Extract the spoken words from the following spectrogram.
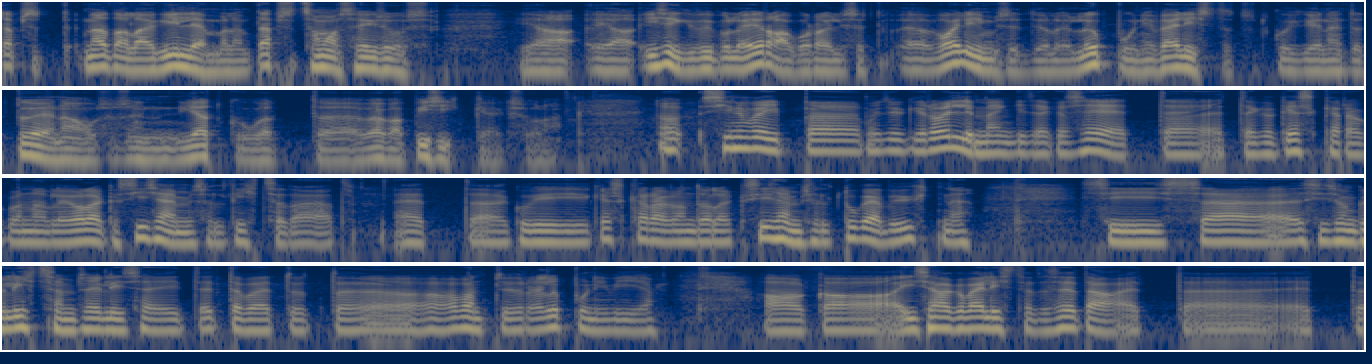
täpselt nädal aega hiljem me oleme täpselt samas seisus ja, ja isegi võib-olla erakorralised äh, valimised ei ole lõpuni välistatud, kuigi nende tõenäosus on jätkuvalt äh, väga pisike, eks ole. no siin võib äh, muidugi rolli mängida ka see, et, et ega Keskerakonnal ei ole ka sisemiselt lihtsad ajad, et kui Keskerakond oleks sisemiselt tugev ja ühtne, siis, siis on ka lihtsam selliseid ettevõetud avantüüre lõpuni viia. aga ei saa ka välistada seda, et, et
